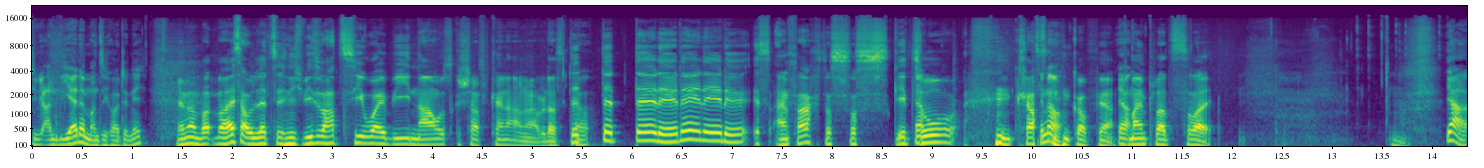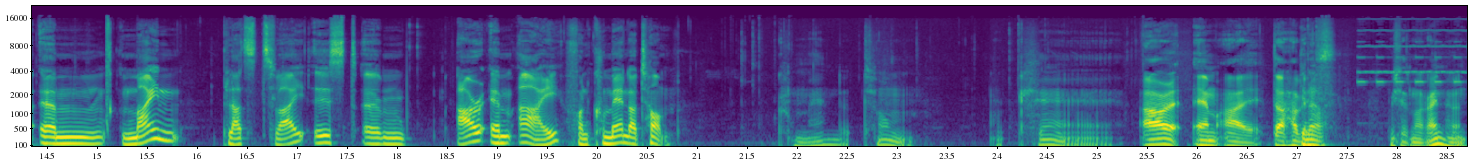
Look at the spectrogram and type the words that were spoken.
die, an die erinnert man sich heute nicht. Ja, man we- weiß aber letztlich nicht, wieso hat CYB Now es geschafft, keine Ahnung. Aber das Ja. ist einfach, das, das geht so krass Genau. in den Kopf, ja. Ja. Mein Platz zwei. Ja, ähm, mein Platz zwei ist ähm, RMI von Commander Tom. Commander Tom. Okay. RMI, da habe Genau. ich's. Muss ich jetzt mal reinhören.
